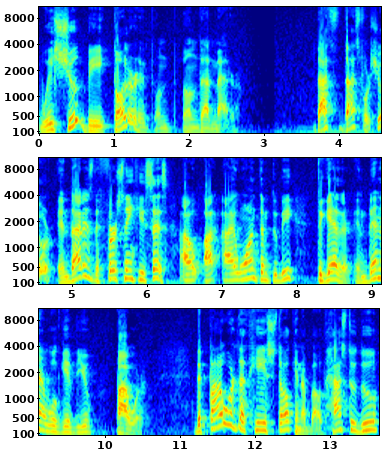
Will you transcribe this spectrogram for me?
We should be tolerant on, on that matter. That's, that's for sure. And that is the first thing he says. I, I, I want them to be together, and then I will give you power. The power that he is talking about has to do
